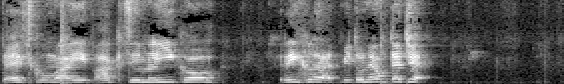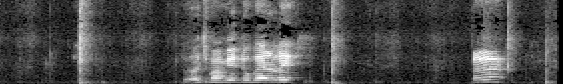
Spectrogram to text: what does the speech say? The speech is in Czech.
Tesku mají v akci mlíko. Rychle, ať mi to neuteče. Proč mám jednu berli? Eh.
